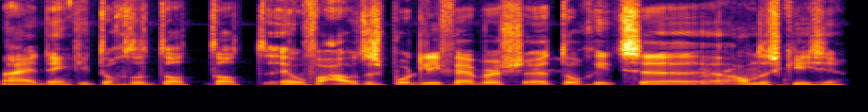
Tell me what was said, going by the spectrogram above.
nou denk ik toch dat, dat, dat heel veel autosportliefhebbers toch iets anders kiezen.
